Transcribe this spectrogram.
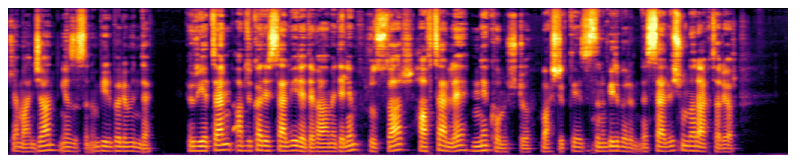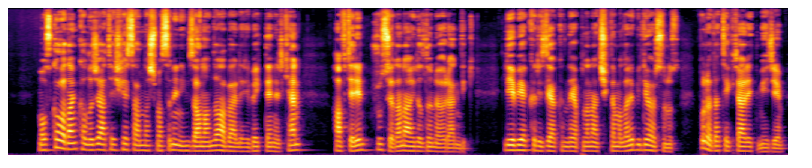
Kemalcan yazısının bir bölümünde. Hürriyetten Abdülkadir Selvi ile devam edelim. Ruslar Hafter'le ne konuştu? Başlıklı yazısının bir bölümünde Selvi şunları aktarıyor. Moskova'dan kalıcı ateşkes anlaşmasının imzalandığı haberleri beklenirken Hafter'in Rusya'dan ayrıldığını öğrendik. Libya krizi hakkında yapılan açıklamaları biliyorsunuz. Burada tekrar etmeyeceğim.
